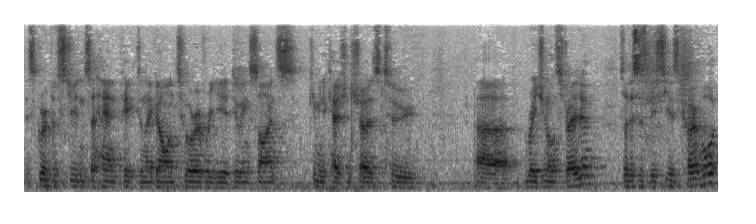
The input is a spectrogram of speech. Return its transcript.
This group of students are handpicked and they go on tour every year doing science communication shows to uh, regional Australia. So this is this year's cohort.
